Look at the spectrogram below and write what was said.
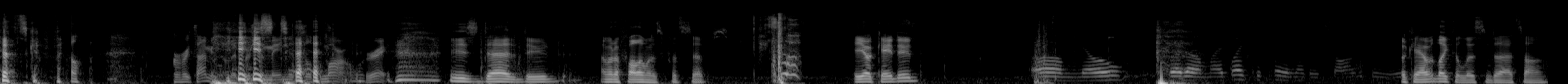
this guy fell. Perfect timing. though. They push He's the maintenance till dead. tomorrow. Great. He's dead, dude. I'm gonna follow in his footsteps. Are you okay, dude? Um, no. But, um, I'd like to play another song for you. Okay, I would like to listen to that song.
